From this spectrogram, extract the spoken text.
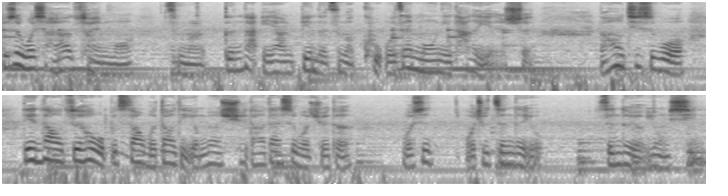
就是我想要揣摩。怎么跟他一样变得这么酷？我在模拟他的眼神，然后其实我练到最后，我不知道我到底有没有学到，但是我觉得我是，我就真的有，真的有用心。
